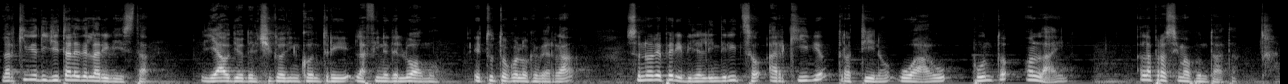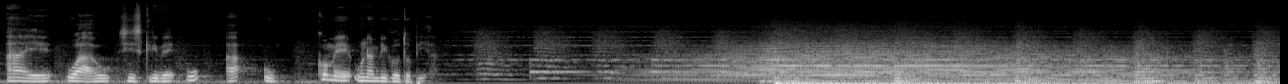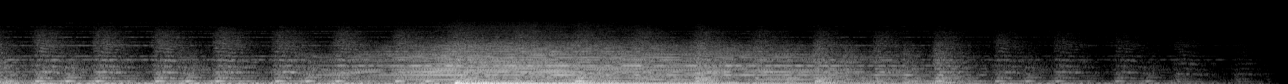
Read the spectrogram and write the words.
L'archivio digitale della rivista. Gli audio del ciclo di incontri La fine dell'uomo e tutto quello che verrà sono reperibili all'indirizzo archivio-wow.online. Alla prossima puntata. Ah, e wow si scrive U-A-U, come un'ambigotopia.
